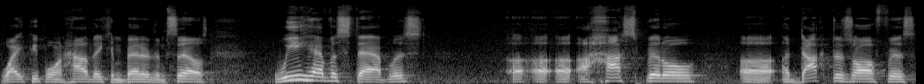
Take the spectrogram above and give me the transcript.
white people on how they can better themselves. We have established a, a, a hospital uh, a doctor's office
